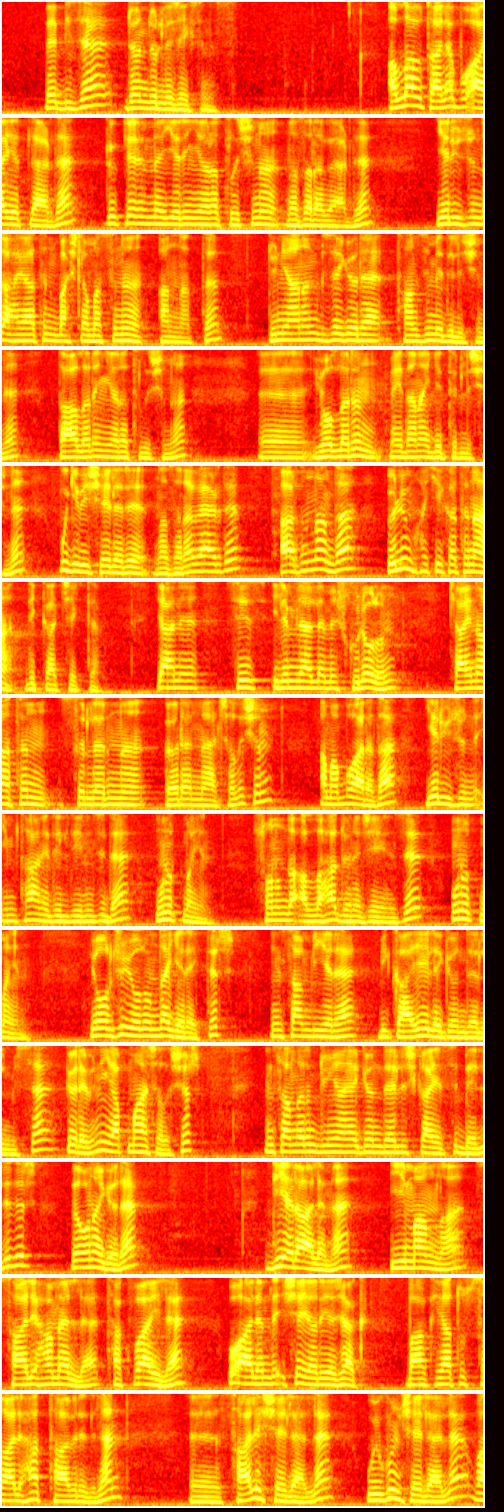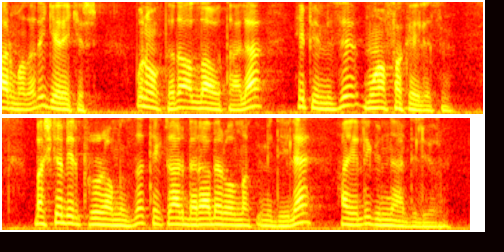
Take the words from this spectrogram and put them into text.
ve bize döndürüleceksiniz. Allahu Teala bu ayetlerde göklerin ve yerin yaratılışını nazara verdi. Yeryüzünde hayatın başlamasını anlattı. Dünyanın bize göre tanzim edilişini, dağların yaratılışını, e, yolların meydana getirilişini bu gibi şeyleri nazara verdi. Ardından da ölüm hakikatına dikkat çekti. Yani siz ilimlerle meşgul olun, kainatın sırlarını öğrenmeye çalışın ama bu arada yeryüzünde imtihan edildiğinizi de unutmayın. Sonunda Allah'a döneceğinizi unutmayın. Yolcu yolunda gerektir. İnsan bir yere bir gaye ile gönderilmişse görevini yapmaya çalışır. İnsanların dünyaya gönderiliş gayesi bellidir ve ona göre diğer aleme imanla, salih amelle, takva ile o alemde işe yarayacak bakiyatus salihat tabir edilen e, salih şeylerle, uygun şeylerle varmaları gerekir. Bu noktada Allahu Teala hepimizi muvaffak eylesin. Başka bir programımızda tekrar beraber olmak ümidiyle hayırlı günler diliyorum.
